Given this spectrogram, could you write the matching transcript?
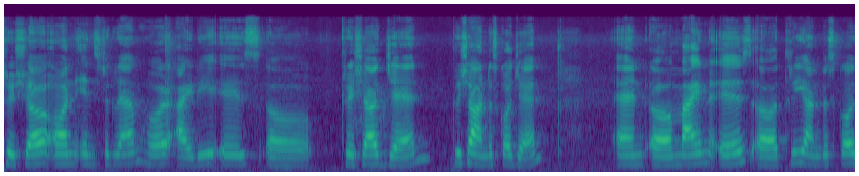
Krisha on Instagram. Her ID is uh, Krisha Jain, Krisha underscore Jain. And uh, mine is uh, 3 underscore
